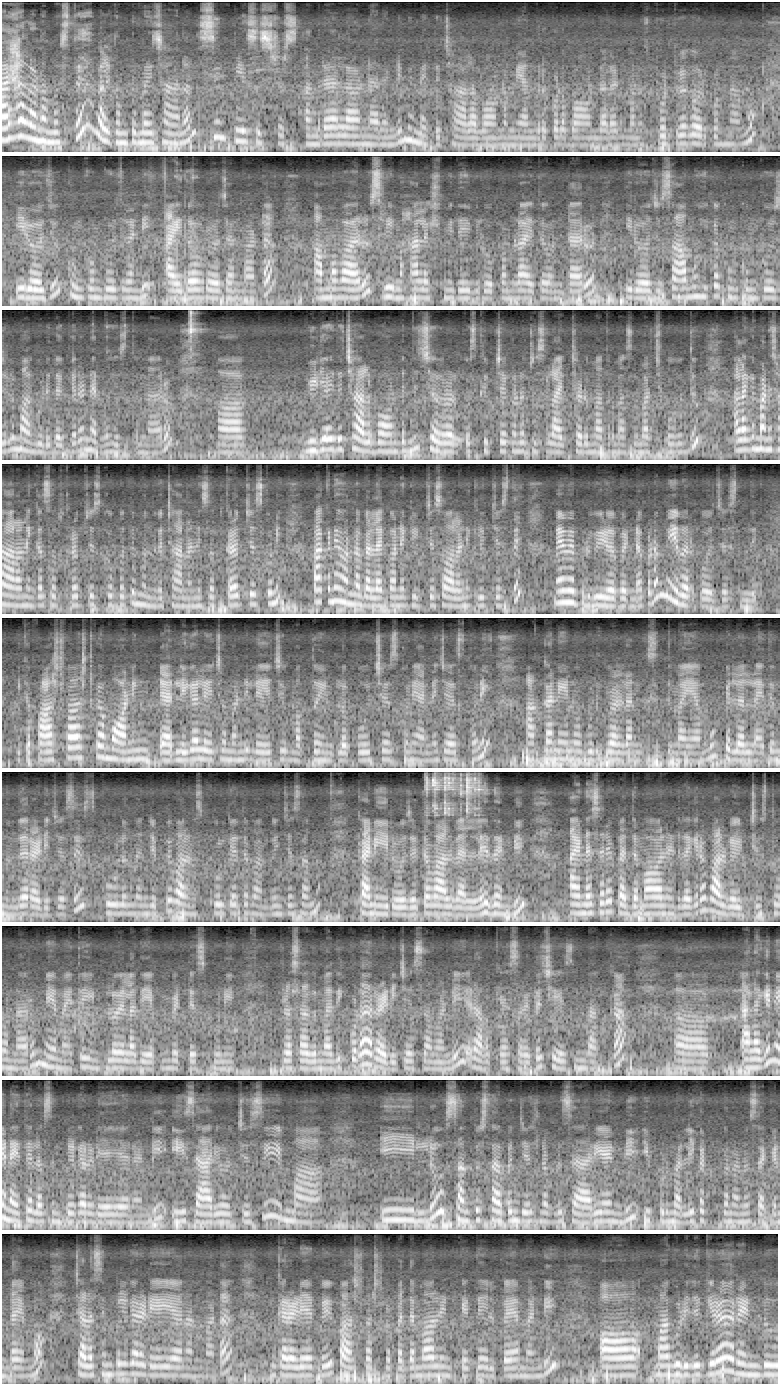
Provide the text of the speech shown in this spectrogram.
Hi hello నమస్తే. Welcome to my channel simply sisters. అందరూ ఎలా ఉన్నారండి? మేమైతే చాలా బాగున్నాం. మీ అందరూ కూడా బాగుండాలని మనస్ఫూర్తిగా కోరుకుంటున్నాము. ఈరోజు కుంకుమ పూజలు అండి ఐదవ రోజు అనమాట అమ్మవారు శ్రీ మహాలక్ష్మీదేవి రూపంలో అయితే ఉంటారు. ఈరోజు సామూహిక కుంకుమ పూజలు మా గుడి దగ్గర నిర్వహిస్తున్నారు. వీడియో అయితే చాలా బాగుంటుంది. చివరి వరకు స్కిప్ చేయకుండా చూసి లైక్ చేయడం మాత్రం అసలు మర్చిపోవద్దు. అలాగే మన ఛానల్ని ఇంకా సబ్స్క్రైబ్ చేసుకోకపోతే ముందుగా ఛానల్ని సబ్స్క్రైబ్ చేసుకుని పక్కనే ఉన్న బెల్లైకాన్ని క్లిక్ చేసి ఆల్ని క్లిక్ చేస్తే మేము ఇప్పుడు వీడియో పెట్టినా కూడా మీ వరకు వచ్చేస్తుంది. ఇక ఫాస్ట్ ఫాస్ట్గా మార్నింగ్ ఎర్లీగా లేచామండి. లేచి మొత్తం ఇంట్లో పూజ చేసుకుని అన్నీ చేసుకొని అక్క నేను గుడికి వెళ్ళడానికి సిద్ధమయ్యాము. పిల్లల్ని అయితే ముందే రెడీ చేసి స్కూల్ ఉందని చెప్పి వాళ్ళని స్కూల్కి అయితే పంపించేసాము. కానీ ఈ రోజైతే వాళ్ళు వెళ్ళలేదండి. అయినా సరే పెద్దమ్మ వాళ్ళ ఇంటి దగ్గర వాళ్ళు వెయిట్ చేస్తూ ఉన్నారు. మేమైతే ఇంట్లో ఇలా దీపం పెట్టేసుకుని ప్రసాదం అది కూడా రెడీ చేసామండి. రవ కేసరి అయితే చేసింది అక్క అలాగే నేనైతే ఇలా సింపుల్గా రెడీ అయ్యానండి. ఈ శారీ వచ్చేసి మా ఈ ఇల్లు శంకుస్థాపన చేసినప్పుడు శారీ అండి. ఇప్పుడు మళ్ళీ కట్టుకున్నాను సెకండ్ టైము. చాలా సింపుల్గా రెడీ అయ్యాను అనమాట ఇంకా రెడీ అయిపోయి ఫాస్ట్ ఫాస్ట్గా పెద్దమ్మ వాళ్ళ ఇంటికి అయితే వెళ్ళిపోయామండి మా గుడి దగ్గర రెండు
